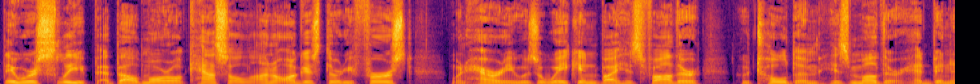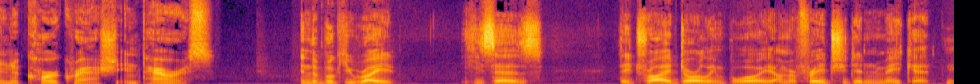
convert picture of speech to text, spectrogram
They were asleep at Balmoral Castle on August 31st when Harry was awakened by his father, who told him his mother had been in a car crash in Paris. In the book you write, he says, they tried Darling Boy. I'm afraid she didn't make it. Hmm.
